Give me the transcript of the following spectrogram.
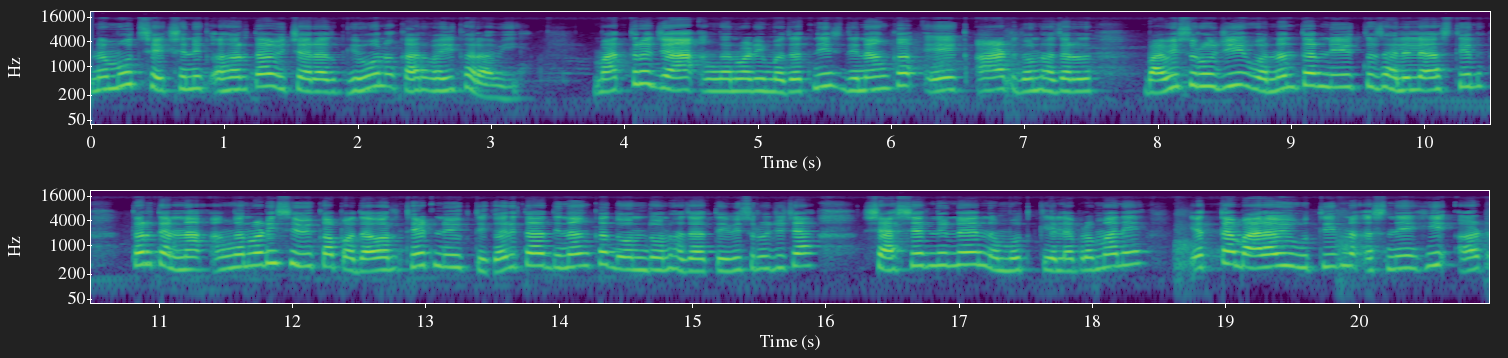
नमूद शैक्षणिक अर्हता विचारात घेऊन कारवाई करावी. मात्र ज्या अंगणवाडी मदतनीस दिनांक एक आठ दोन हजार बावीस रोजी व नंतर नियुक्त झालेल्या असतील तर त्यांना अंगणवाडी सेविका पदावर थेट नियुक्तीकरिता दिनांक दोन दोन हजार तेवीस रोजीच्या शासन निर्णय नमूद केल्याप्रमाणे इयत्ता बारावी उत्तीर्ण असणे ही अट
